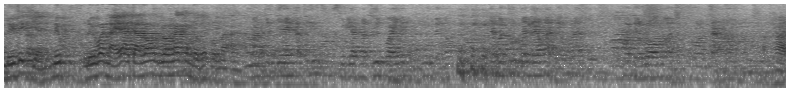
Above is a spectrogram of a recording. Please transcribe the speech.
หรือจะเขียนหรือหรือวันไหนอาจารย์ลองลองนัดกำหนดให้ผมมาอ่านมันจะแย้งกับที่สุริยันบันทึกไว้ที่ผมพูดเลยเนาะแต่บันทึกไว้แล้วน่ะเดี๋ยวว่าว่าเดี๋ยวรอหน่อยรอจัดหน่อยครับ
